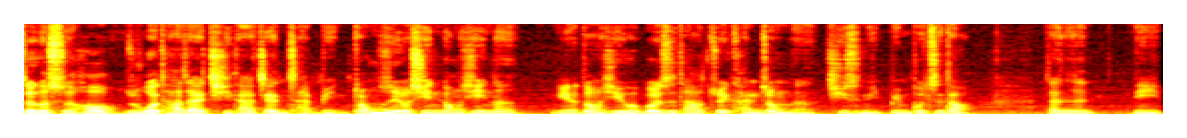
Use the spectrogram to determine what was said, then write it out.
这个时候，如果他在其他间产品同时有新东西呢，你的东西会不会是他最看重呢？其实你并不知道。但是你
